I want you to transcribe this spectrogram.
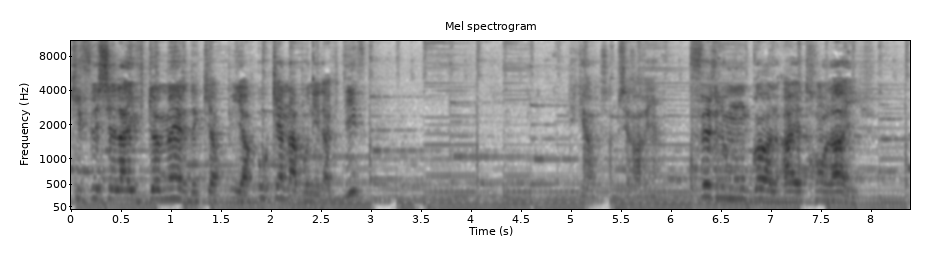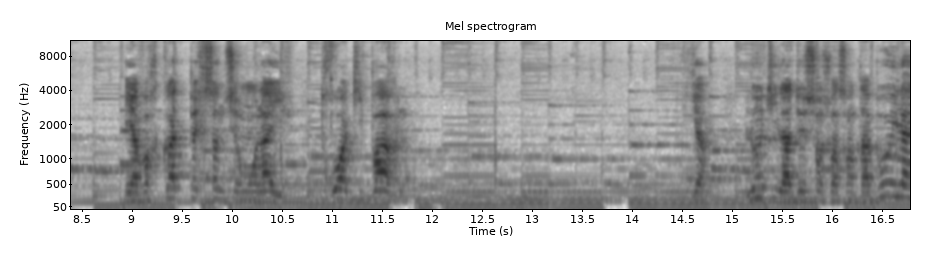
qui fait ses lives de merde et qui a, a aucun abonné d'actif. Les gars, ça me sert à rien. Faire le mongol à être en live et avoir 4 personnes sur mon live, 3 qui parlent. Les gars, l'autre il a 260 abos il a,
